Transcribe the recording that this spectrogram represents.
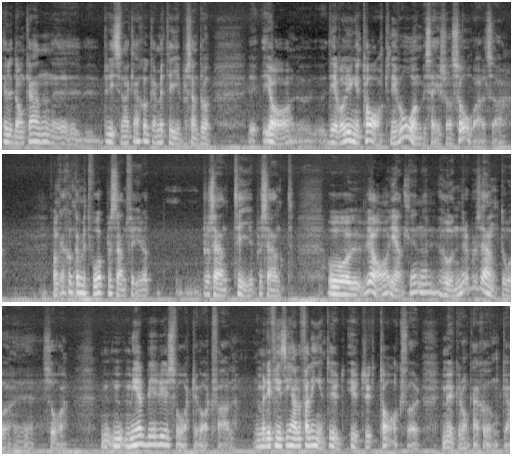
eller de kan, eh, priserna kan sjunka med 10 procent. Och ja, det var ju ingen taknivå om vi säger som så alltså. De kan sjunka med 2% 4% 10% och ja, egentligen 100 då. Eh, så. mer blir det ju svårt i vart fall. Men det finns i alla fall inget ut, uttryckt tak för hur mycket de kan sjunka.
